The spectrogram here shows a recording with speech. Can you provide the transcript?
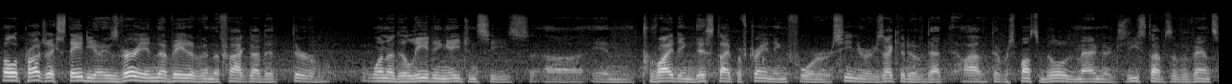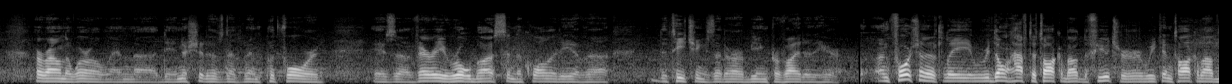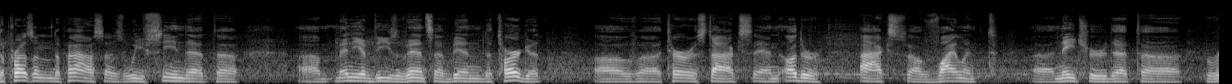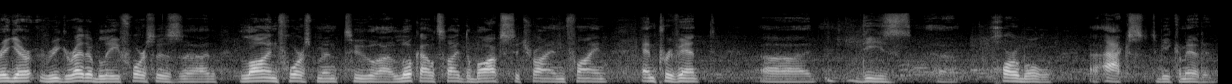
Well, the Project Stadia is very innovative in the fact that it, they're one of the leading agencies uh, in providing this type of training for senior executives that have the responsibility to manage these types of events around the world. And uh, the initiatives that have been put forward is uh, very robust in the quality of uh, the teachings that are being provided here. Unfortunately, we don't have to talk about the future. We can talk about the present and the past as we've seen that uh, um, many of these events have been the target of uh, terrorist acts and other acts of violent uh, nature that uh, reg regrettably forces uh, law enforcement to uh, look outside the box to try and find and prevent uh, these horrible acts to be committed.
